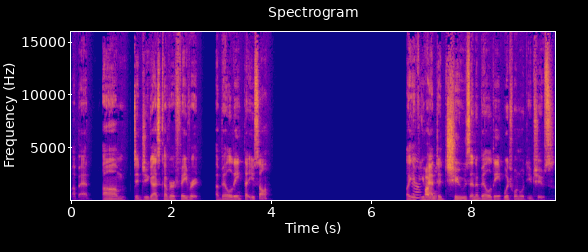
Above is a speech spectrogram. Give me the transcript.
my bad. Um, did you guys cover favorite ability that you saw? Like No. if you had to choose an ability, which one would you choose?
